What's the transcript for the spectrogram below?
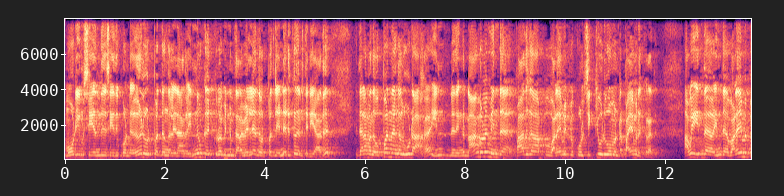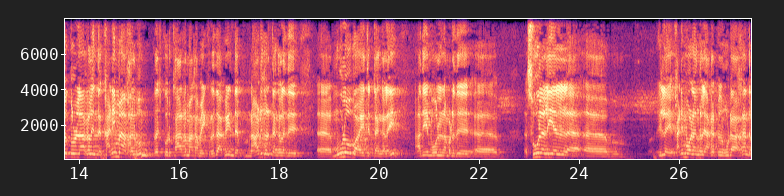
மோடியும் சேர்ந்து செய்து கொண்ட ஏழு ஒப்பந்தங்களை நாங்கள் இன்னும் கேட்கிறோம் இன்னும் தரவில்லை. அந்த ஒப்பந்தத்தில் என்ன இருக்குதுன்னு தெரியாது. இதெல்லாம் அந்த ஒப்பந்தங்கள் ஊடாக இந்த நாங்களும் இந்த பாதுகாப்பு வலையமைப்புக்குள் சிக்கி விடுவோம் என்ற பயம் இருக்கிறது. ஆகவே இந்த இந்த வலையமைப்புக்குள்ளாக இந்த கனிம அகழ்வும் அதற்கு ஒரு காரணமாக அமைக்கிறது. ஆகவே இந்த நாடுகள் தங்களது மூலோபாய திட்டங்களை அதே போல் நமது சூழலியல் இல்லை கனிம வளங்களை அகற்றுவதன் ஊடாக அந்த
